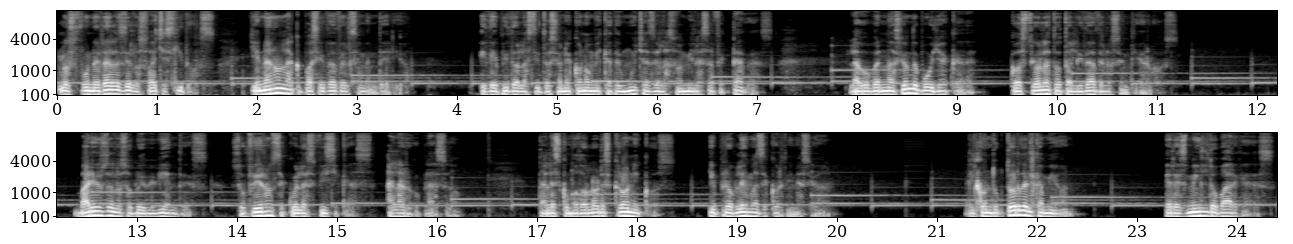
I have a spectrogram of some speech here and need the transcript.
Los funerales de los fallecidos llenaron la capacidad del cementerio, y debido a la situación económica de muchas de las familias afectadas, la gobernación de Boyacá costeó la totalidad de los entierros. Varios de los sobrevivientes sufrieron secuelas físicas a largo plazo, tales como dolores crónicos y problemas de coordinación. El conductor del camión, Eresmildo Vargas,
